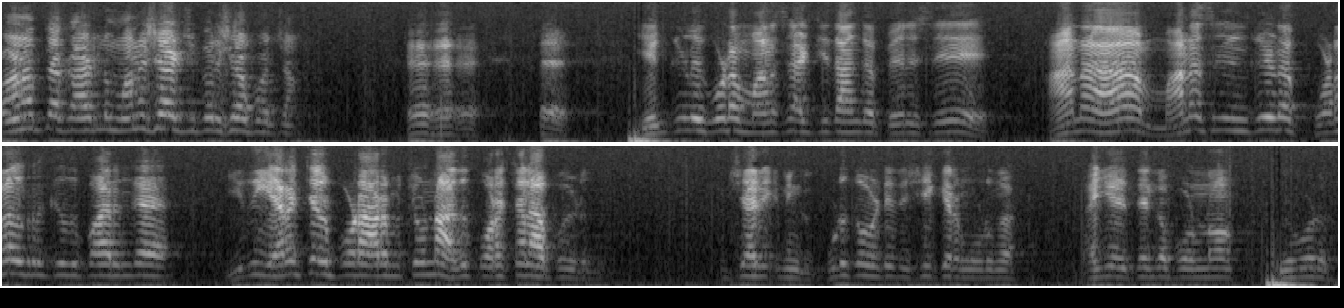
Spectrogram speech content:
பணத்தை காட்டிலும் மனசாட்சி பெருசா போச்சான் எங்களுக்கு கூட மனசாட்சி தாங்க பெருசு. ஆனா மனசுக்கு கீழே குடல் இருக்குது பாருங்க. இது இறைச்சல் போட ஆரம்பிச்சோம்னா அது குறைச்சலா போயிடுது. சரி நீங்க கொடுக்க வேண்டியது சீக்கிரம் கொடுங்க. ஐயா எங்க போடணும்?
